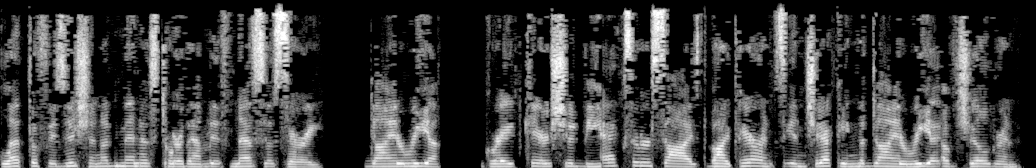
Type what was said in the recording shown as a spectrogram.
Let the physician administer them if necessary. Diarrhea. Great care should be exercised by parents in checking the diarrhea of children.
